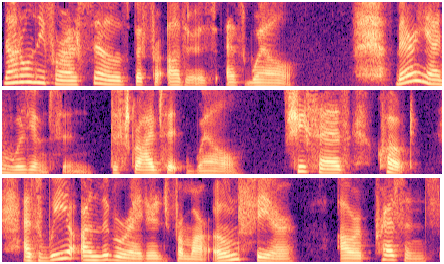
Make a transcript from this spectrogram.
not only for ourselves but for others as well. Marianne Williamson describes it well. She says, quote, As we are liberated from our own fear, our presence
